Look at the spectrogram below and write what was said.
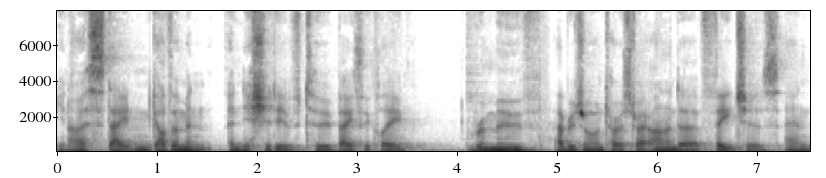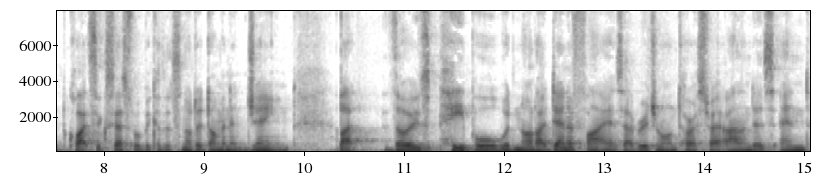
you know, a state and government initiative to basically remove Aboriginal and Torres Strait Islander features and quite successful because it's not a dominant gene. But those people would not identify as Aboriginal and Torres Strait Islanders and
